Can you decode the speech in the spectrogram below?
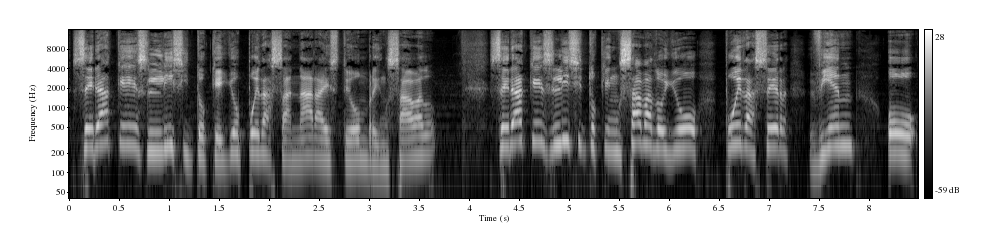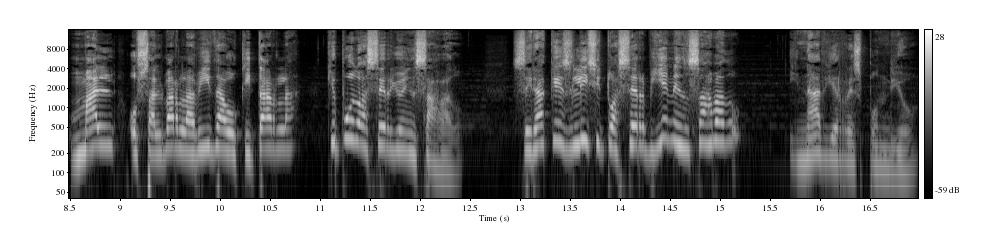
¿será que es lícito que yo pueda sanar a este hombre en sábado? ¿Será que es lícito que en sábado yo pueda hacer bien o mal o salvar la vida o quitarla? ¿Qué puedo hacer yo en sábado? ¿Será que es lícito hacer bien en sábado? Y nadie respondió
